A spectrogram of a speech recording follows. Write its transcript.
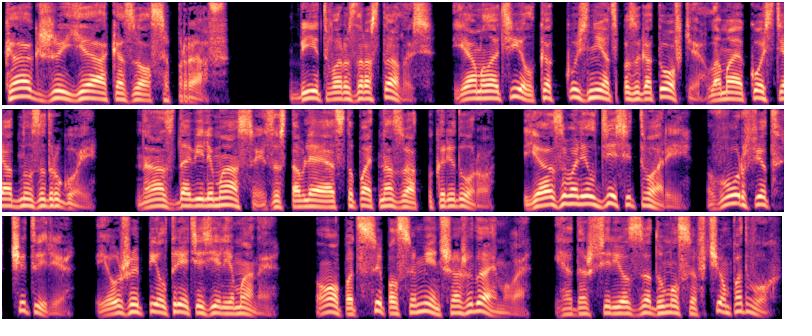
как же я оказался прав. Битва разрасталась. Я молотил, как кузнец по заготовке, ломая кости одну за другой. Нас давили массой, заставляя отступать назад по коридору. Я завалил десять тварей, Вурфит — четыре, и уже пил третье зелье маны. Опыт сыпался меньше ожидаемого. Я даже всерьез задумался, в чем подвох.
